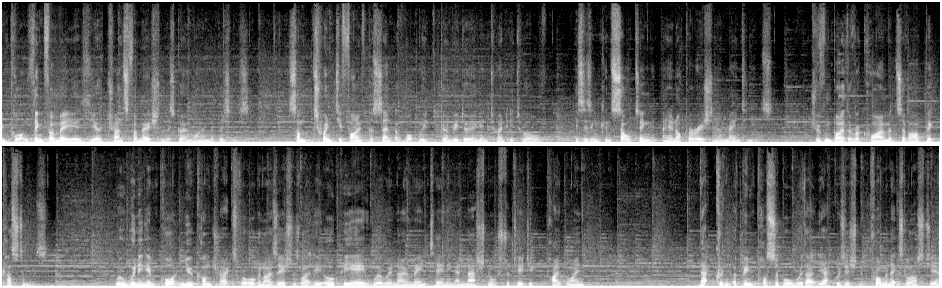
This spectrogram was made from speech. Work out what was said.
important thing for me is the transformation that's going on in the business. Some 25% of what we're going to be doing in 2012 is in consulting and in operation and maintenance, driven by the requirements of our big customers. We're winning important new contracts for organisations like the OPA, where we're now maintaining a national strategic pipeline. That couldn't have been possible without the acquisition of Promanex last year,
